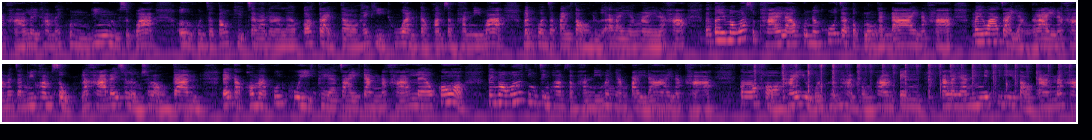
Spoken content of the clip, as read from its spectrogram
นะคะ เลยทำให้คุณยิ่งรู้สึกว่า เออ คุณจะต้องพิจารณาแล้วก็ไตร่ตรองให้ถี่ถ้วนกับความสัมพันธ์นี้ว่า มันควรจะไปต่อหรืออะไรยังไงนะคะ แต่เตยมองว่าสุดท้ายแล้วคุณทั้งคู่จะตกลงกันได้นะคะ ไม่ว่าจะอย่างไรนะคะ มันจะมีความสุขนะคะ ได้เฉลิมฉลองกัน ได้กลับเข้ามาพูดคุยเคลียร์ใจกันนะคะ แล้วก็เตยมองว่าจริง ๆ ความสัมพันธ์นี้มันยังไปได้นะคะ ก็ขอให้อยู่บนพื้นฐานของความเป็นกัลยาณมิตรที่ดีต่อกันนะคะ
